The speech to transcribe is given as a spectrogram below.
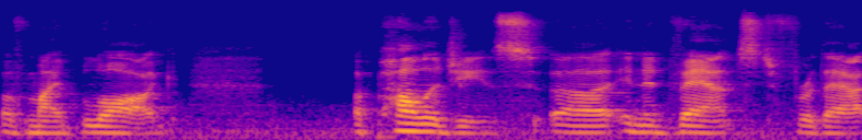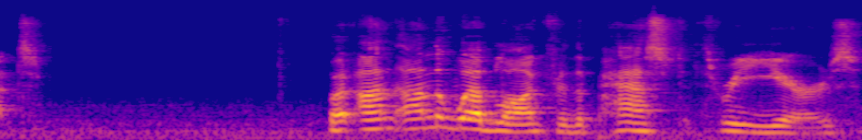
of my blog. Apologies uh, in advance for that. But on, on the weblog for the past three years,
